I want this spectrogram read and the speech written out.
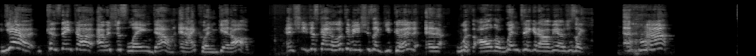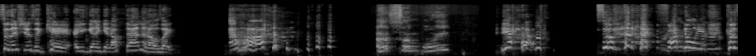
yeah because they thought i was just laying down and i couldn't get up and she just kind of looked at me and she's like you good? And with all the wind taken out of me i was just like uh-huh. So then she was like okay are you gonna get up then? And i was like uh-huh. At some point, yeah. So then i finally because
